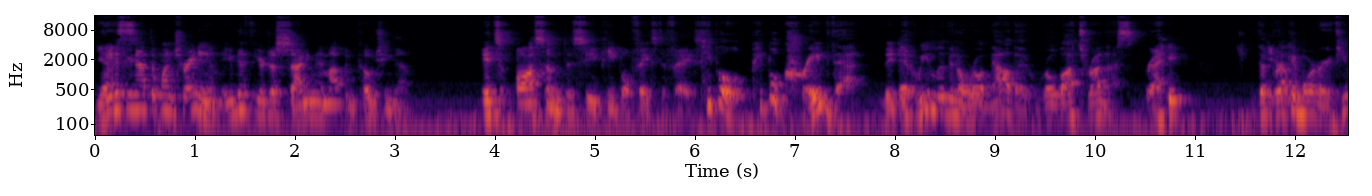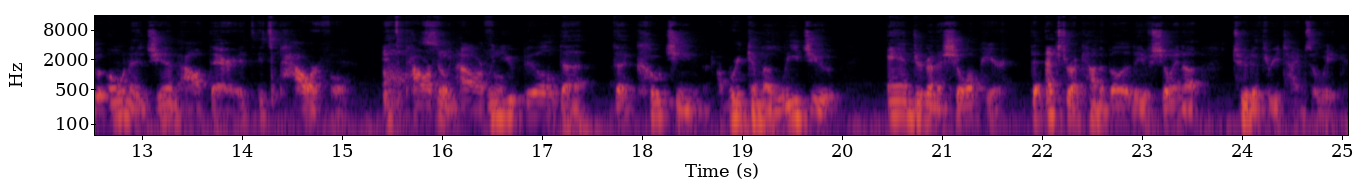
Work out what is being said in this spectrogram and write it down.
even if you're not the one training them even if you're just signing them up and coaching them it's awesome to see people face to face people people crave that. they do Like we live in a world now that robots run us, right? The brick and mortar. If you own a gym out there, it, it's powerful. It's Oh, powerful. so powerful when you build the the coaching, we're going to lead you, and you're going to show up here. The extra accountability of showing up two to three times a week,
